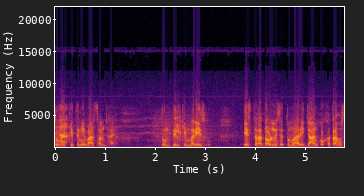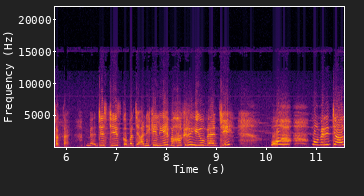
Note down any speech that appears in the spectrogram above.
तुम्हें कितनी बार समझाया? तुम दिल की मरीज़ हो। इस तरह दौड़ने से तुम्हारी जान को खतरा हो सकता है। मैं जिस चीज़ को बचाने के लिए भाग रही हूँ वैद जी वो वो मेरी जान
